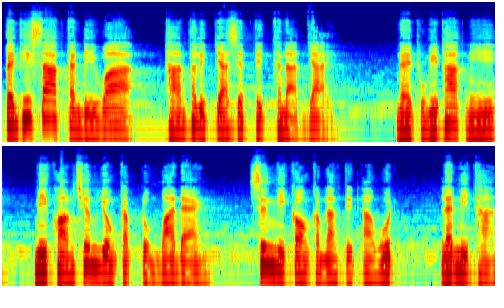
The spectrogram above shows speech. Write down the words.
เป็นที่ทราบกันดีว่าฐานผลิตยาเสพติดขนาดใหญ่ ในภูมิภาคนี้ มีความเชื่อมโยงกับกลุ่มว่าแดง ซึ่งมีกองกำลังติดอาวุธ และมีฐาน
